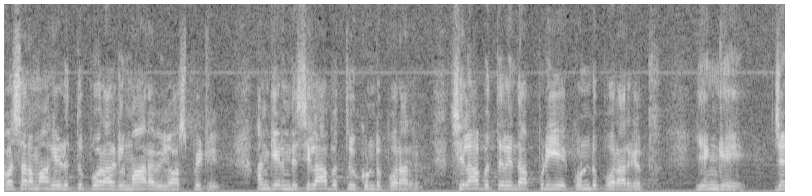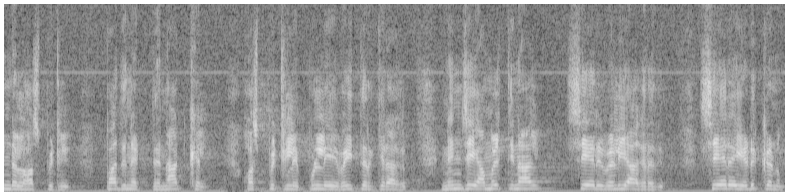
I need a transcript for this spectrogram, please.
அவசரமாக எடுத்து போகிறார்கள் மாரவில் ஹாஸ்பிட்டல் அங்கிருந்து சிலாபத்து கொண்டு போகிறார்கள் சிலாபத்தில் இருந்து அப்படியே கொண்டு போகிறார்கள் எங்கே? General hospital. பதினெட்டு நாட்கள். ஹாஸ்பிட்டலில் பிள்ளையை வைத்திருக்கிறார்கள். நெஞ்சை அமழ்த்தினால் சேறு வெளியாகிறது. சேரை எடுக்கணும்.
